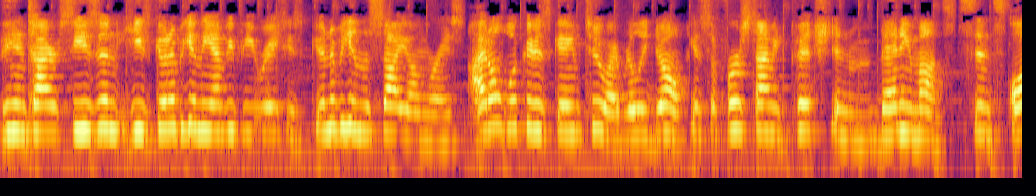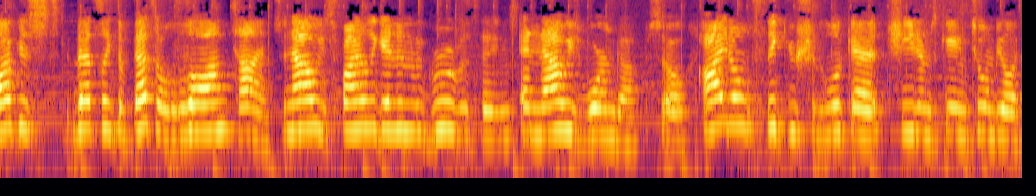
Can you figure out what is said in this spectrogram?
the entire season, he's going to be in the MVP race. He's going to be in the Cy Young race. I don't look at his game too. I really don't. It's the first time he pitched in many months since August. That's like the that's a long time. So now he's finally getting into the groove of things, and now he's warmed up. So I don't think you should look at Cheetam's game too and be like,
